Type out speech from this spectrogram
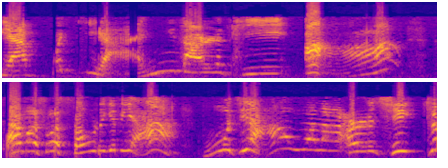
拢一遍，不见你那儿妻啊？咱们说搜了一遍，不见我那儿妻？正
